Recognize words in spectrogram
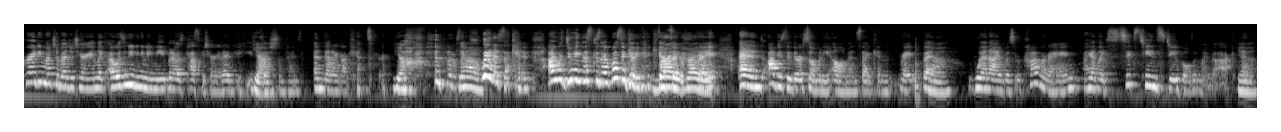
pretty much a vegetarian. Like I wasn't eating any meat, but I was pescatarian. I'd eat Yeah. fish sometimes. And then I got cancer. yeah and I was Yeah. like, wait a second. I was doing this because I wasn't getting a cancer. Right, right. And obviously there are so many elements that can right. But Yeah. when I was recovering, I had like 16 staples in my back. Yeah. And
